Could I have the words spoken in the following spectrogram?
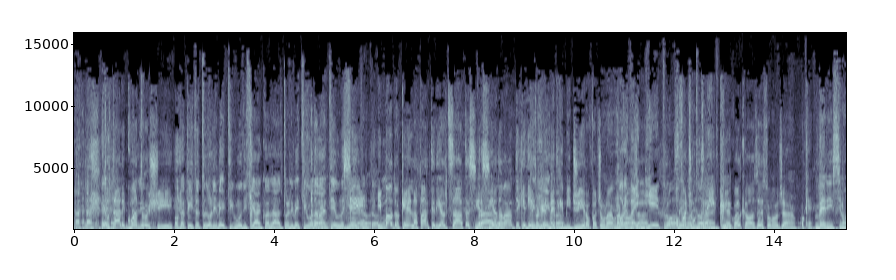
totale quattro li, sci. Ho capito, tu non li metti uno di fianco all'altro, li metti uno davanti e uno sì, dietro. in modo che la parte rialzata sia Bravo. sia davanti che dietro. Che, dietro. Che, che mi giro, faccio una, una cosa. vai indietro. O faccio un trick, avanti. qualcosa e sono già. Ok. Benissimo.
